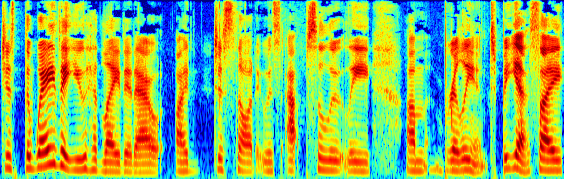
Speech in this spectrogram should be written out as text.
just the way that you had laid it out. I just thought it was absolutely um, brilliant. But yes, I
